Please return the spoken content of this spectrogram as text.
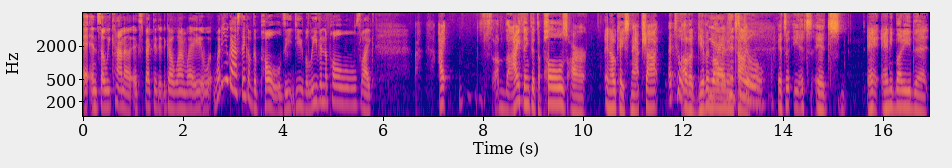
And so we kind of expected it to go one way. What do you guys think of the polls? Do you, do you believe in the polls? Like, I um, I think that the polls are an okay snapshot A tool. of a given Yeah, moment in time. tool. It's a, it's it's a, anybody that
